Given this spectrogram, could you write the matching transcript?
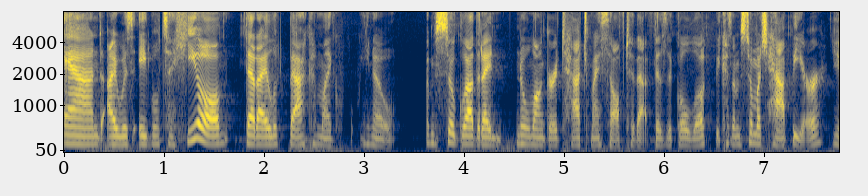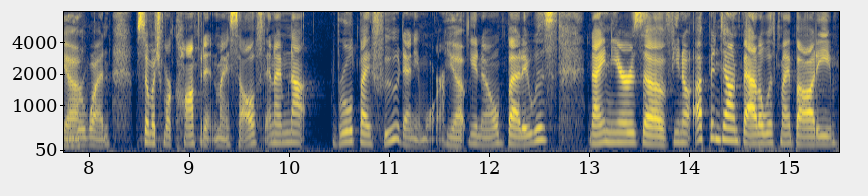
and I was able to heal that I looked back and like, you know, I'm so glad that I no longer attach myself to that physical look because I'm so much happier. Yeah. Number one, so much more confident in myself, and I'm not ruled by food anymore. Yep. You know, but it was nine years of you know up and down battle with my body.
